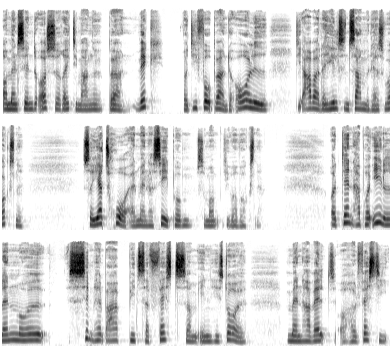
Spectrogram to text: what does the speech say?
Og man sendte også rigtig mange børn væk, og de få børn, der overlevede, de arbejdede hele tiden sammen med deres voksne. Så jeg tror, at man har set på dem, som om de var voksne. Og den har på en eller anden måde simpelthen bare bidt sig fast som en historie, man har valgt at holde fast i.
